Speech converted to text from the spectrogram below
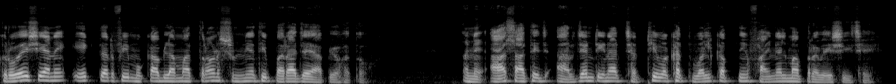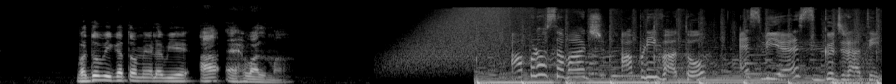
ક્રોએશિયાને એકતરફી મુકાબલામાં ત્રણ શૂન્યથી પરાજય આપ્યો હતો. અને આ સાથે જ આર્જેન્ટિના છઠ્ઠી વખત વર્લ્ડ કપની ફાઇનલમાં પ્રવેશી છે. વધુ વિગતો મેળવીએ આ અહેવાલમાં. આપણો સમાજ, આપણી વાતો. SBS ગુજરાતી.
